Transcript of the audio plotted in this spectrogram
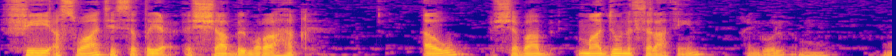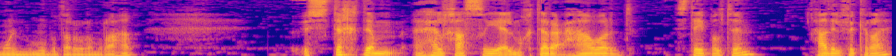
في أصوات يستطيع الشاب المراهق أو الشباب ما دون الثلاثين خلينا نقول مو مو بالضرورة مراهق استخدم هالخاصية المخترع هاورد ستيبلتون هذه الفكرة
